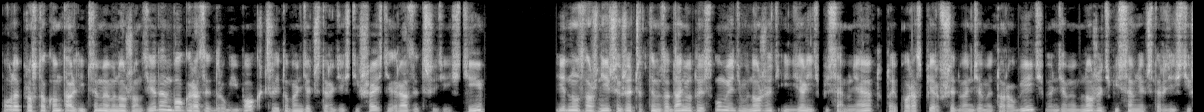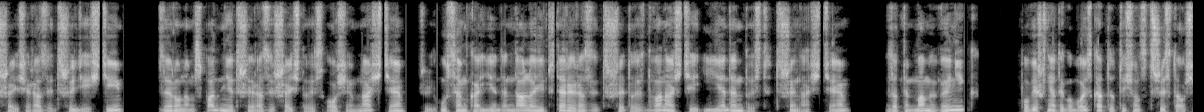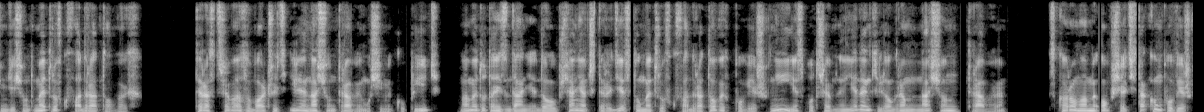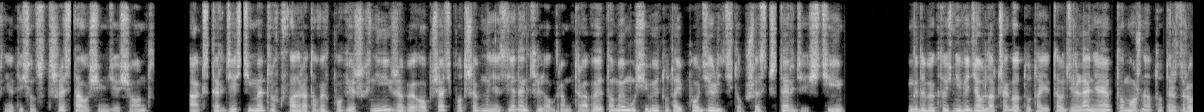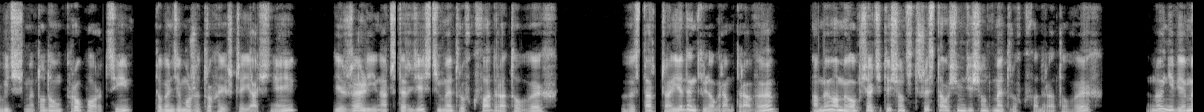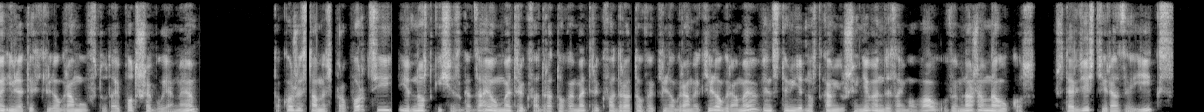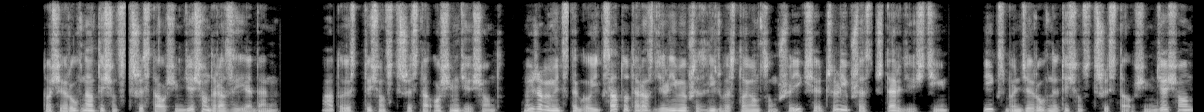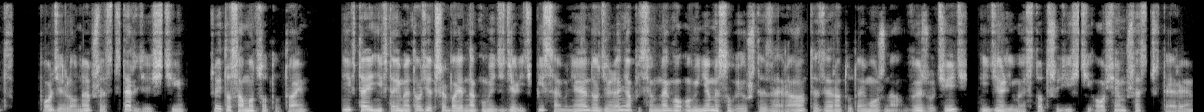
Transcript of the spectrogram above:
Pole prostokąta liczymy mnożąc jeden bok razy drugi bok, czyli to będzie 46 razy 30. Jedną z ważniejszych rzeczy w tym zadaniu to jest umieć mnożyć i dzielić pisemnie. Tutaj po raz pierwszy będziemy to robić. Będziemy mnożyć pisemnie 46 razy 30. 0 nam spadnie, 3 razy 6 to jest 18, czyli 8 i 1 dalej, 4 razy 3 to jest 12 i 1 to jest 13. Zatem mamy wynik. Powierzchnia tego boiska to 1380 m2. Teraz trzeba zobaczyć ile nasion trawy musimy kupić. Mamy tutaj zdanie, do obsiania 40 m2 powierzchni jest potrzebny 1 kg nasion trawy. Skoro mamy obsiać taką powierzchnię 1380, a 40 m2 powierzchni, żeby obsiać potrzebny jest 1 kg trawy, to my musimy tutaj podzielić to przez 40. Gdyby ktoś nie wiedział dlaczego tutaj to dzielenie, to można to też zrobić metodą proporcji. To będzie może trochę jeszcze jaśniej. Jeżeli na 40 m2 wystarcza 1 kg trawy, a my mamy obsiać 1380 m2, no i nie wiemy ile tych kilogramów tutaj potrzebujemy, to korzystamy z proporcji. Jednostki się zgadzają, metry kwadratowe, metry kwadratowe, kilogramy, kilogramy, więc tymi jednostkami już się nie będę zajmował. Wymnażam na ukos 40 razy x to się równa 1380 razy 1, a to jest 1380. No i żeby mieć z tego x, to teraz dzielimy przez liczbę stojącą przy x, czyli przez 40. x będzie równy 1380 podzielone przez 40, czyli to samo co tutaj. I w tej i w tej metodzie trzeba jednak umieć dzielić pisemnie. Do dzielenia pisemnego ominiemy sobie już te zera. Te zera tutaj można wyrzucić i dzielimy 138 przez 4.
